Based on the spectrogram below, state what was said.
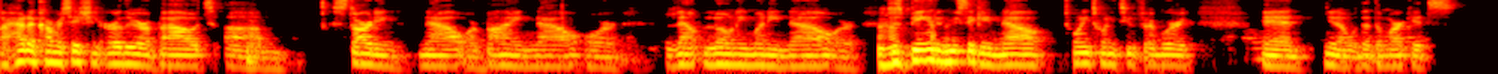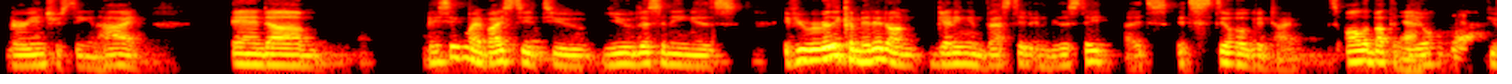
i had a conversation earlier about um, starting now or buying now or lo- loaning money now or Uh-huh. just being in the real estate game now 2022 february and you know that the market's very interesting and high and um, basically my advice to, to you listening is if you're really committed on getting invested in real estate it's it's still a good time it's all about the Yeah. deal if you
